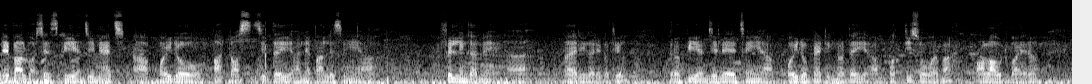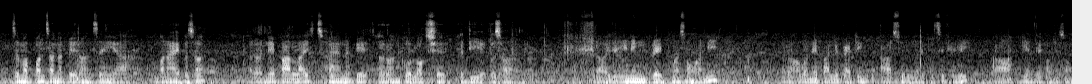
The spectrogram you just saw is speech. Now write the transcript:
Nepal versus PNG match पहिलो toss जित्दै नेपालले चाहिँ फिल्डिङ गर्ने तयारी गरेको थियो। र पिएनजीले चाहिँ पहिलो ब्याटिङ गर्दै बत्तिस ओभरमा अल आउट भएर जम्मा पन्चानब्बे रन चाहिँ बनाएको छ र नेपाललाई छयानब्बे रनको लक्ष्य दिएको छ। र अहिले इनिङ ब्रेकमा छौँ हामी र अब नेपालले ब्याटिङ सुरु गरेपछि फेरि गेम देखाउनेछौँ।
